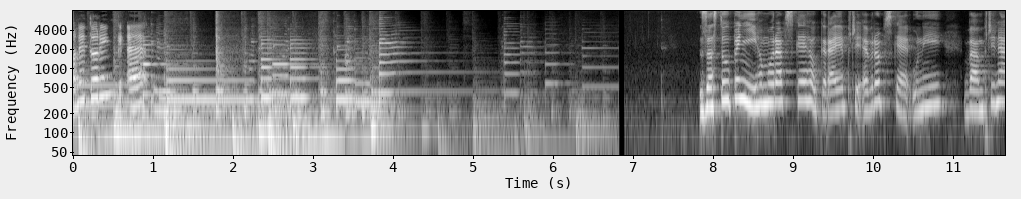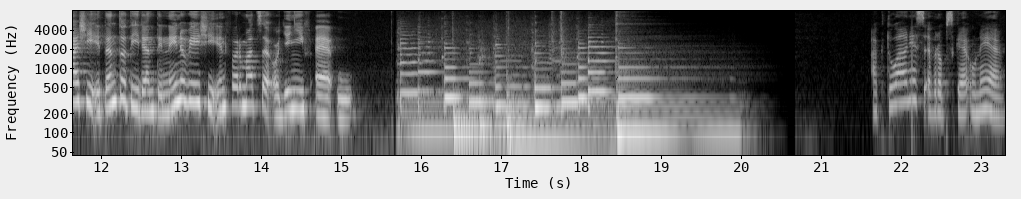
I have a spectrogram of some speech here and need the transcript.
Monitoring EU Zastoupení Jihomoravského kraje při Evropské unii vám přináší i tento týden ty nejnovější informace o dění v EU. Aktuálně z Evropské unie.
